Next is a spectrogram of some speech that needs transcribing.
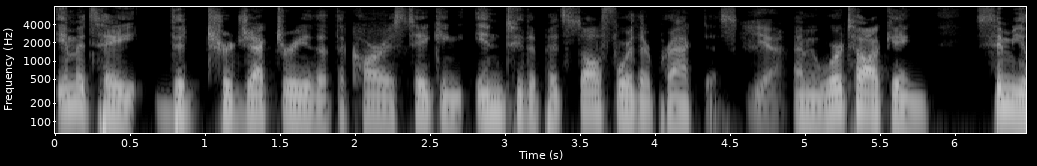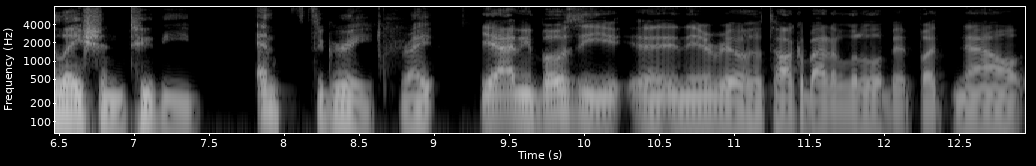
imitate the trajectory that the car is taking into the pit stall for their practice. Yeah. I mean, we're talking simulation to the nth degree, right? Yeah. I mean, Bozi uh, in the interview, he'll talk about it a little bit, but now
